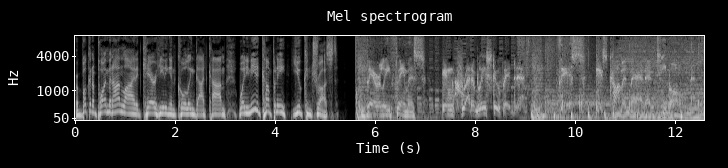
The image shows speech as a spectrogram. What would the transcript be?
or book an appointment online at careheatingandcooling.com when you need a company you can trust. Barely famous, incredibly stupid. This is Common Man and T Bone.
